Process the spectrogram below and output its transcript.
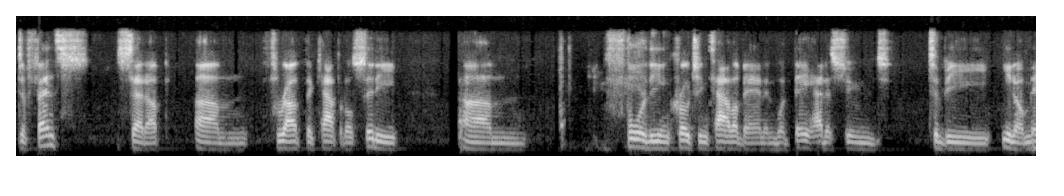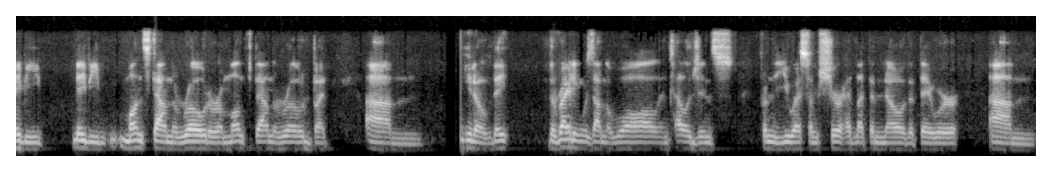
defense setup um, throughout the capital city um, for the encroaching Taliban and what they had assumed to be, you know, maybe maybe months down the road or a month down the road, but um, you know, they the writing was on the wall. Intelligence from the U.S. I'm sure had let them know that they were, um,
